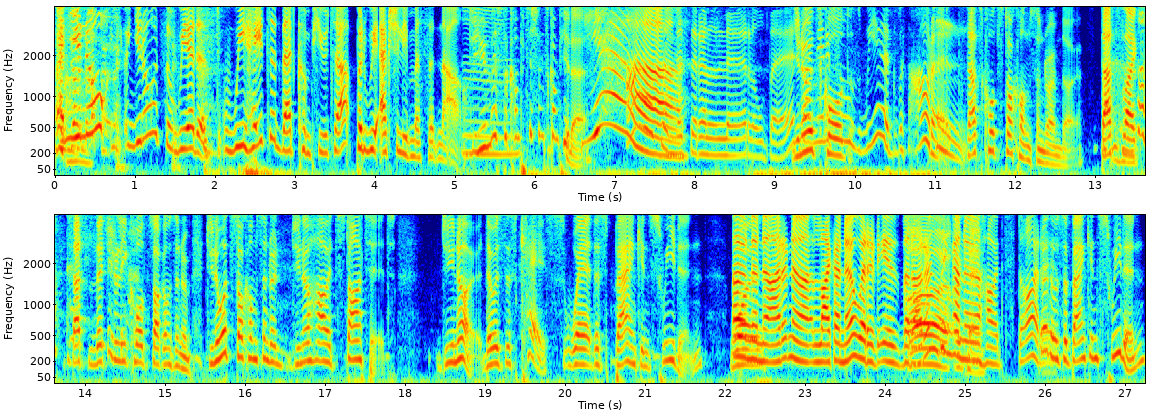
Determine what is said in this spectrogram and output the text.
And you know, you know what's the weirdest? We hated that computer, but we actually miss it now. do you miss the competition's computer Yeah. I also miss it a little bit. You know I it's mean, called- It feels weird without it. Hmm. that's called stockholm syndrome though that's like that's literally called stockholm syndrome do you know what stockholm syndrome do you know how it started do you know there was this case where this bank in sweden Oh no no, I don't know. Like I know what it is, but I don't Oh, think I know how it started. No, there was a bank in Sweden,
